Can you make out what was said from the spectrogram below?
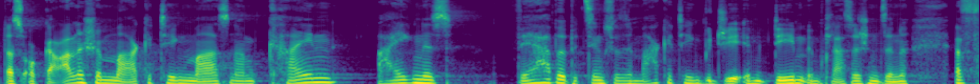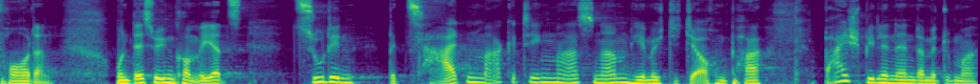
dass organische Marketingmaßnahmen kein eigenes Werbe- bzw. Marketingbudget in dem im klassischen Sinne erfordern. Und deswegen kommen wir jetzt zu den bezahlten Marketingmaßnahmen. Hier möchte ich dir auch ein paar Beispiele nennen, damit du mal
